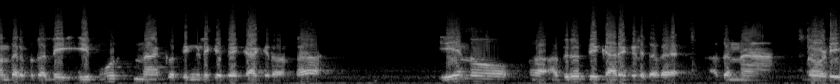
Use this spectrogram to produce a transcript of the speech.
ಸಂದರ್ಭದಲ್ಲಿ ಈ ಮೂರ್ ನಾಲ್ಕು ತಿಂಗಳಿಗೆ ಬೇಕಾಗಿರುವಂತ ಏನು ಅಭಿವೃದ್ಧಿ ಕಾರ್ಯಗಳಿದಾವೆ, ಅದನ್ನ ನೋಡಿ.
